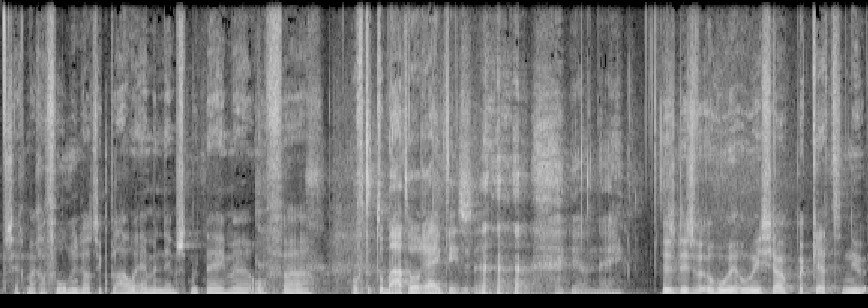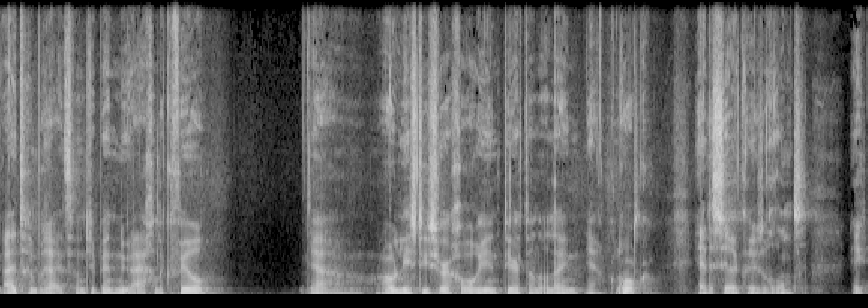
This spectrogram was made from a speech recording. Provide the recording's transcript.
zeg mijn gevoel nu dat ik blauwe M&M's moet nemen of... eh, Of de tomaat wel rijp is. ja, nee. Dus, dus hoe, hoe is jouw pakket nu uitgebreid? Want je bent nu eigenlijk veel ja, holistischer georiënteerd dan alleen Ja, klopt. kok. Ja, de cirkel is rond. Kijk,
